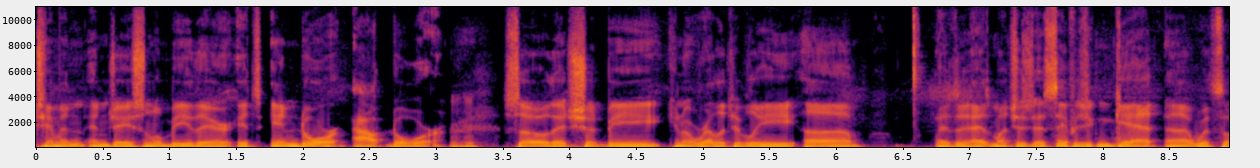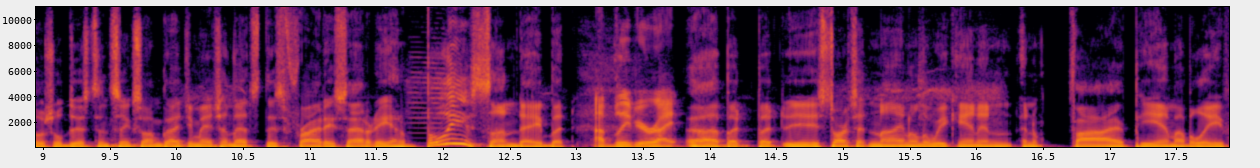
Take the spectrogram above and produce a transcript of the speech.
Tim and, and Jason will be there. It's indoor outdoor, so that should be you know relatively. Uh, as, as much as, as safe as you can get uh, with social distancing. So I'm glad you mentioned that's this Friday, Saturday, and I believe Sunday. But I believe you're right. uh, but but it starts at nine on the weekend and, and five p.m. I believe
